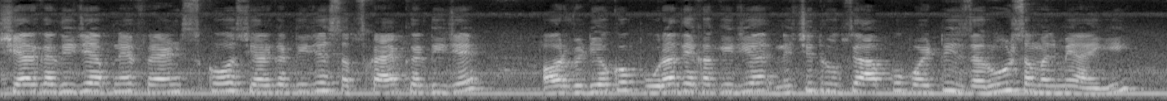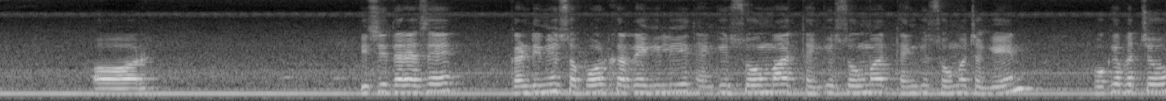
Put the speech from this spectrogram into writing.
शेयर कर दीजिए अपने फ्रेंड्स को शेयर कर दीजिए सब्सक्राइब कर दीजिए। और वीडियो को पूरा देखा कीजिए। निश्चित रूप से आपको पोइट्री ज़रूर समझ में आएगी। और इसी तरह से कंटिन्यू सपोर्ट करने के लिए thank you so much thank you so much thank you so much again okay बच्चों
